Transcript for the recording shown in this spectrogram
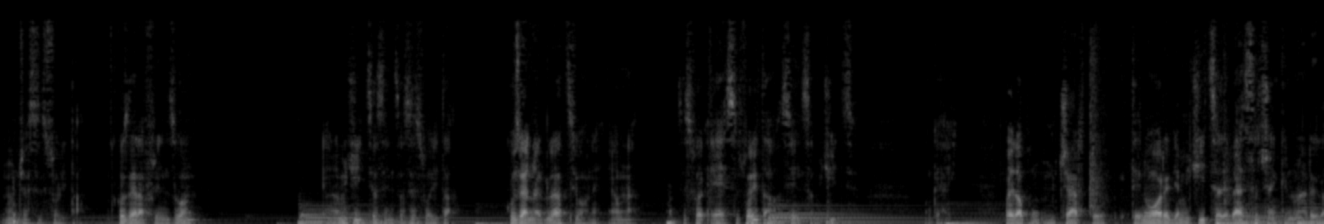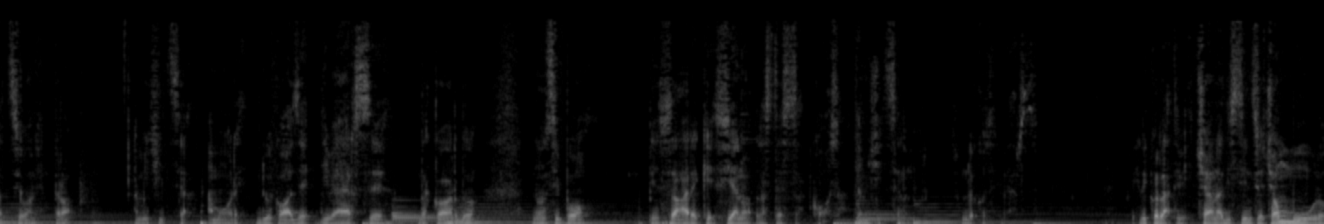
non c'è sessualità. Cos'è la friend zone? È un'amicizia senza sessualità. Cos'è una relazione? È, una è sessualità senza amicizia. Ok? Poi dopo un certo tenore di amicizia deve esserci anche in una relazione, però amicizia, amore, due cose diverse, d'accordo? Non si può pensare che siano la stessa cosa, l'amicizia e l'amore, sono due cose diverse. Ricordatevi, c'è una distinzione, c'è un muro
